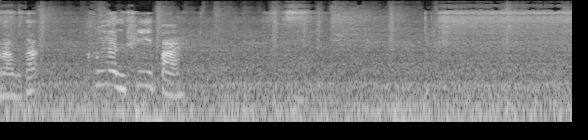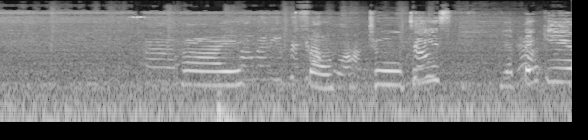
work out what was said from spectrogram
เราก็เคลื่อนที่ไป Hi How many you picking so up for? two please yeah thank you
